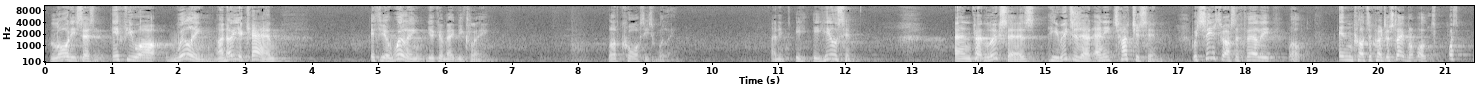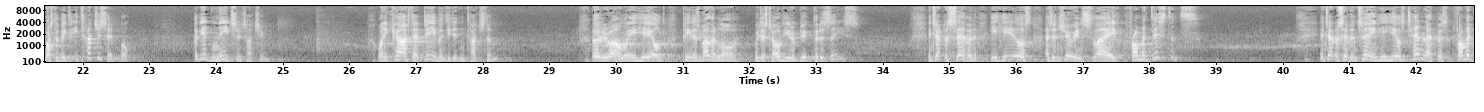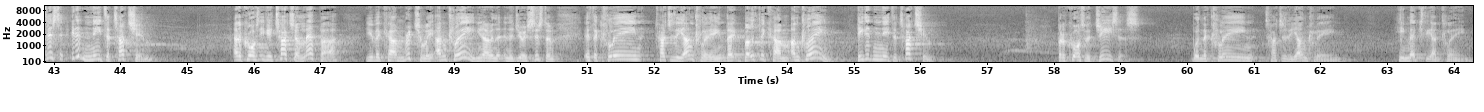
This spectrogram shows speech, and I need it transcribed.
Lord, he says, if you are willing, I know you can, if you're willing, you can make me clean. Well, of course, he's willing. And he, he, he heals him. And in fact, Luke says he reaches out and he touches him, which seems to us a fairly, well, inconsequential statement. Well, what's, what's the big deal? He touches him. Well, but he didn't need to touch him. When he cast out demons, he didn't touch them. Earlier on, when he healed Peter's mother in law, we're just told he rebuked the disease. In chapter 7, he heals a centurion slave from a distance. In chapter 17, he heals 10 lepers from a distance. He didn't need to touch him. And of course, if you touch a leper, you become ritually unclean. You know, in the, in the Jewish system, if the clean touches the unclean, they both become unclean. He didn't need to touch him. But of course, with Jesus, when the clean touches the unclean, he makes the unclean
